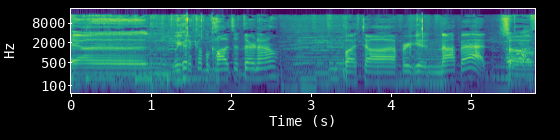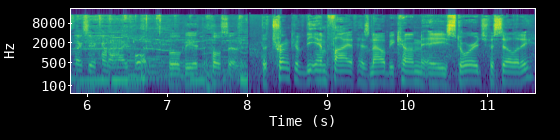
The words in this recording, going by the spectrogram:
And we got a couple clouds up there now, but uh, freaking not bad. So it's actually kind of high quality. we'll be at the pool soon. The trunk of the M5 has now become a storage facility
